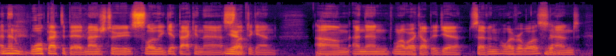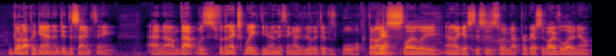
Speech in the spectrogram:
and then walk back to bed managed to slowly get back in there Yeah. slept again um and then when I woke up at yeah seven or whatever it was Yeah. and got up again and did the same thing and um, that was for the next week. The only thing I really did was walk, but I slowly, and I guess this is talking about progressive overload now.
